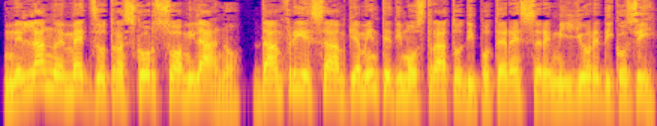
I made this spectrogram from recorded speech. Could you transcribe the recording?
Nell'anno e mezzo trascorso a Milano, Dumfries ha ampiamente dimostrato di poter essere migliore di così,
